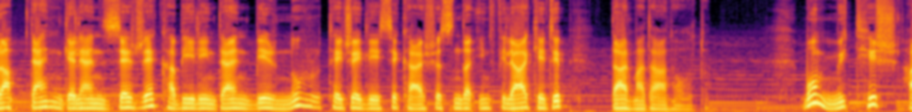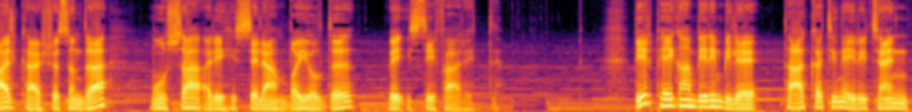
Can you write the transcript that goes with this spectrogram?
Rab'den gelen zerre kabilinden bir nur tecellisi karşısında infilak edip darmadağın oldu. Bu müthiş hal karşısında Musa aleyhisselam bayıldı ve istiğfar etti. Bir peygamberin bile takatini eriten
